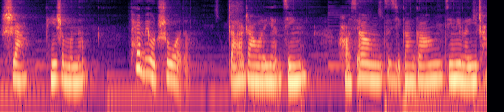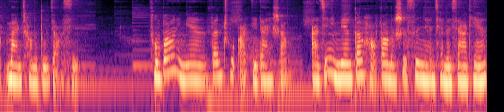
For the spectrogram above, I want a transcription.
是啊，凭什么呢？他也没有吃我的，眨了眨我的眼睛，好像自己刚刚经历了一场漫长的独角戏。从包里面翻出耳机戴上，耳机里面刚好放的是四年前的夏天，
